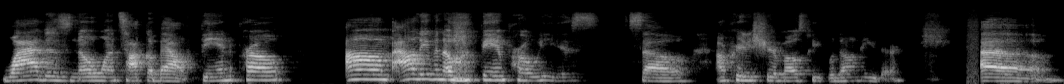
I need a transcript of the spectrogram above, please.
why does no one talk about FinPro? Um, I don't even know what FinPro is. So I'm pretty sure most people don't either. Um,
